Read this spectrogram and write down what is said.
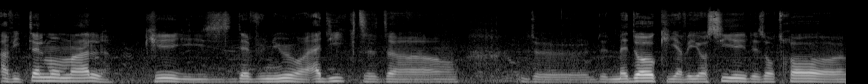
avaient tellement mal qu'ils étaient devenus addicts de, de Médoc, il y avait aussi des autres, euh,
